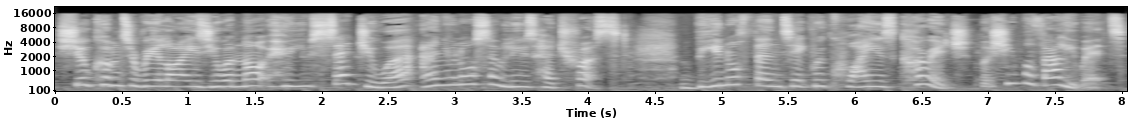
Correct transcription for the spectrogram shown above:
She'll come to realize you are not who you said you were, and you'll also lose her trust. Being authentic requires courage, but she will value it.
